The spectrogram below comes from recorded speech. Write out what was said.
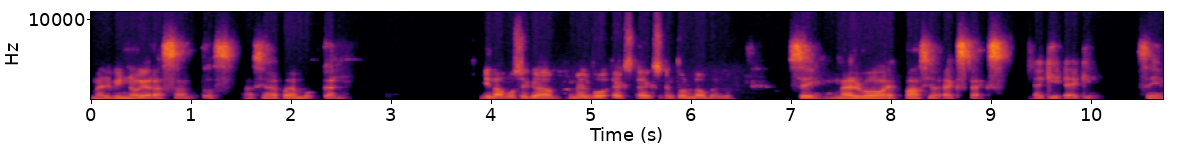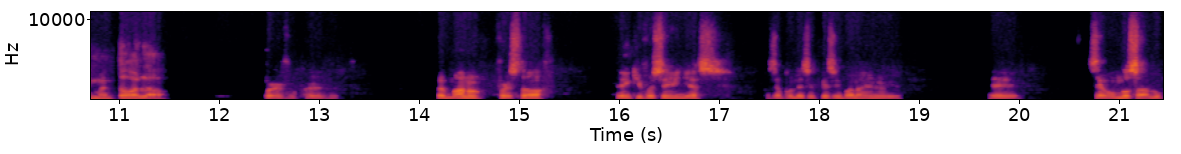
Melvin Nogueras Santos. Así me pueden buscar. Y la música Melvo XX en todos lados, ¿verdad? Sí, Melbo espacio XX, XX. Sí, en todos lados. Perfect, perfect. Hermano, first off, thank you for saying yes. Gracias por decir que sí para la interview. Eh, segundo, salud.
